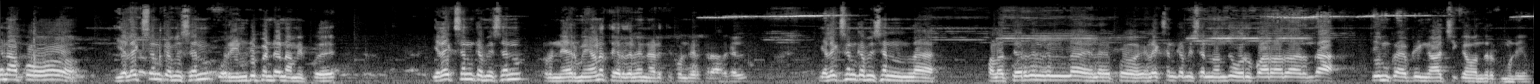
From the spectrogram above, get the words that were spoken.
ஏன்னா அப்போ எலெக்ஷன் கமிஷன் ஒரு இண்டிபெண்டன்ட் அமைப்பு எலெக்ஷன் கமிஷன் ஒரு நேர்மையான தேர்தலை நடத்தி கொண்டிருக்கிறார்கள். எலெக்ஷன் கமிஷனில் பல தேர்தல்களில் இப்போ எலெக்ஷன் கமிஷன் வந்து ஒரு பாராக இருந்தால் திமுக எப்படி இங்கே ஆட்சிக்கு வந்திருக்க முடியும்?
